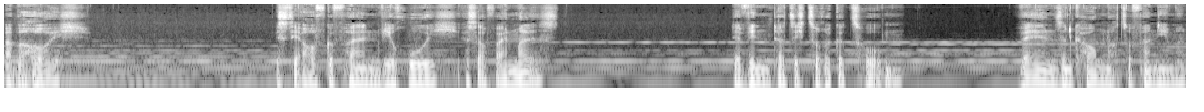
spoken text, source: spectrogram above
Aber horch! Ist dir aufgefallen, wie ruhig es auf einmal ist? Der Wind hat sich zurückgezogen. Wellen sind kaum noch zu vernehmen.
